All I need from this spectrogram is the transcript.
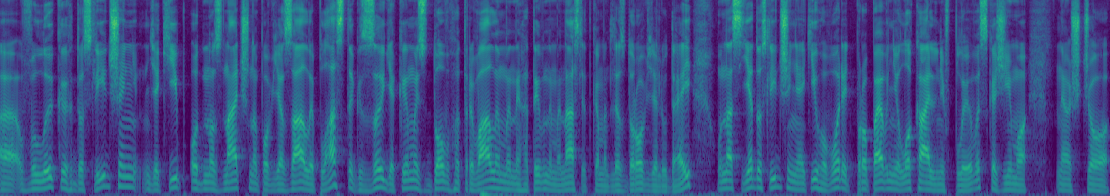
е, великих досліджень, які б однозначно пов'язали пластик з якимись довготривалими негативними наслідками для здоров'я людей. У нас є дослідження, які говорять про певні локальні впливи, скажімо, е, що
